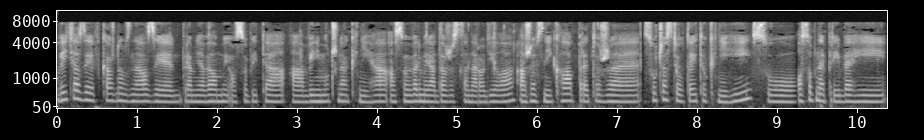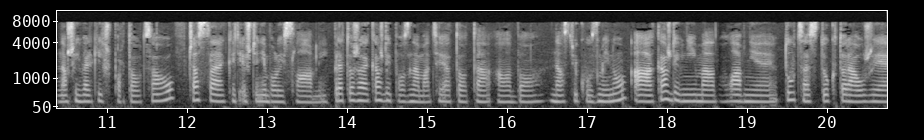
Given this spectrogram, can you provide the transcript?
Výťaz je v každom z nás je pre mňa veľmi osobitá a vynimočná kniha a som veľmi rada, že sa narodila a že vznikla, pretože súčasťou tejto knihy sú osobné príbehy našich veľkých športovcov v čase, keď ešte neboli slávni. Pretože každý pozná Mateja Tota alebo Nastiu Kuzminu a každý vníma hlavne tú cestu, ktorá už je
